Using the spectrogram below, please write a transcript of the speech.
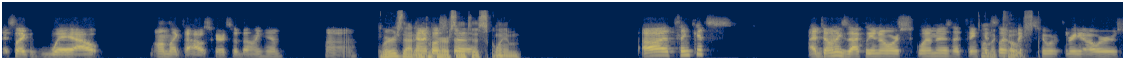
it's like way out on like the outskirts of Bellingham. Uh, where is that in kind of close comparison to to. Sequim? Uh, I think it's. I don't exactly know where Sequim is. I think It's it's like, like two or three hours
